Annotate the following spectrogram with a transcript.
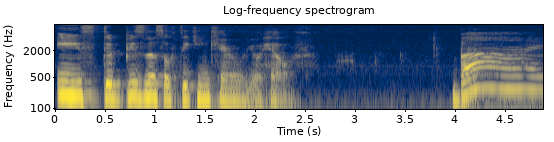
is the business of taking care of your health. Bye.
